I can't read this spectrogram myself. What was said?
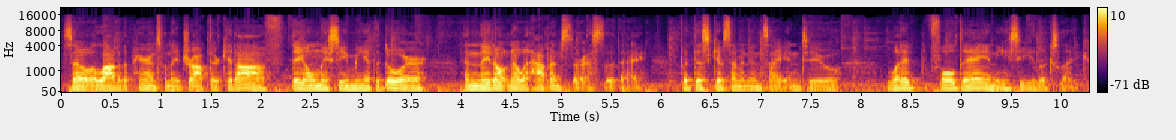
So a lot of the parents, when they drop their kid off, they only see me at the door and they don't know what happens the rest of the day. But this gives them an insight into what a full day in ECE looks like.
